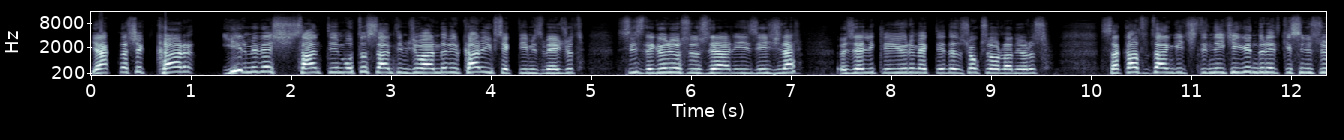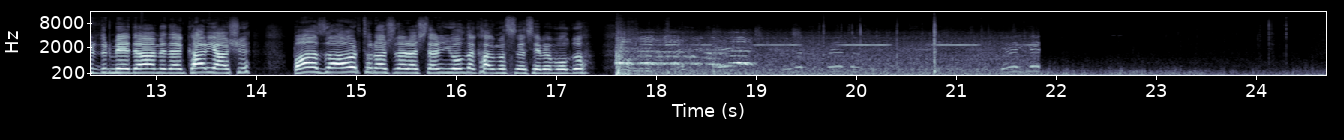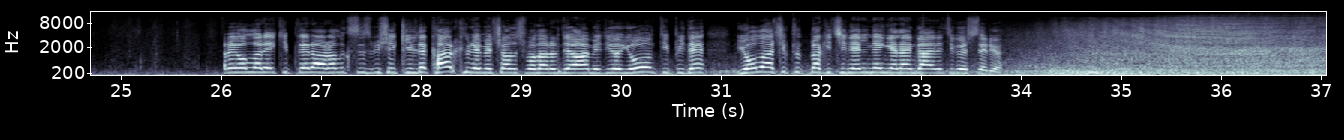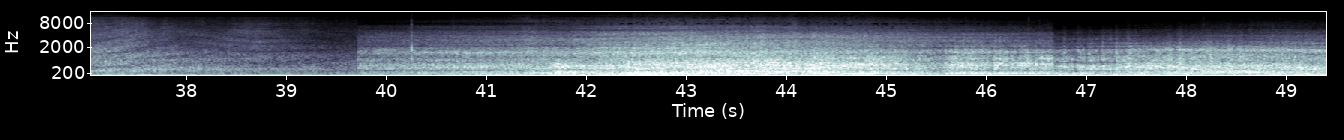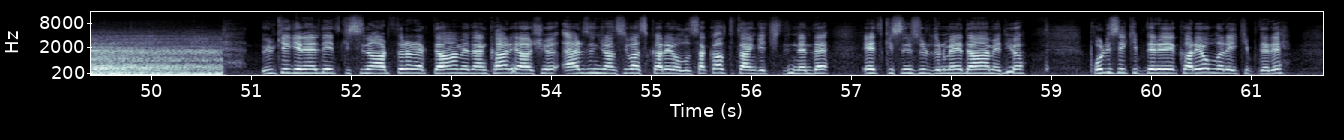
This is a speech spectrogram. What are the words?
Yaklaşık kar 25 santim 30 santim civarında bir kar yüksekliğimiz mevcut. Siz de görüyorsunuz değerli izleyiciler. Özellikle yürümekte de çok zorlanıyoruz. Sakal Tutan geçitinde iki gündür etkisini sürdürmeye devam eden kar yağışı bazı ağır tonajlı araçların yolda kalmasına sebep oldu. Karayolları ekipleri aralıksız bir şekilde kar küreme çalışmalarını devam ediyor. Yoğun tipi de yolu açık tutmak için elinden gelen gayreti gösteriyor. Ülke genelde etkisini arttırarak devam eden kar yağışı Erzincan-Sivas Karayolu sakal tutan geçitinden de etkisini sürdürmeye devam ediyor. Polis ekipleri ve karayolları ekipleri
